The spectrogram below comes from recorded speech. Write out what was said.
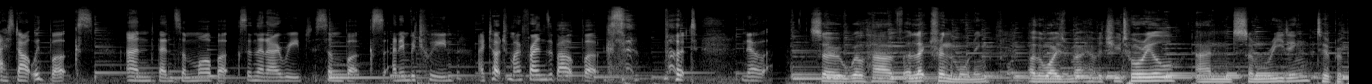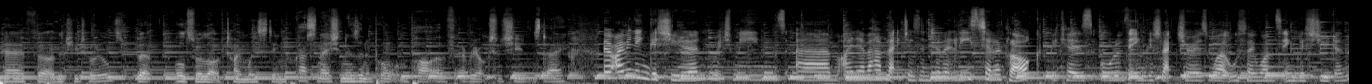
I start with books and then some more books and then I read some books and in between I talk to my friends about books. but no. So we'll have a lecture in the morning, otherwise we might have a tutorial and some reading to prepare for other tutorials, but also a lot of time wasting. Procrastination is an important part of every Oxford student's day. So I'm an English student, which means um, I never have lectures until at least 10 o'clock because all of the English lecturers were also once English students.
